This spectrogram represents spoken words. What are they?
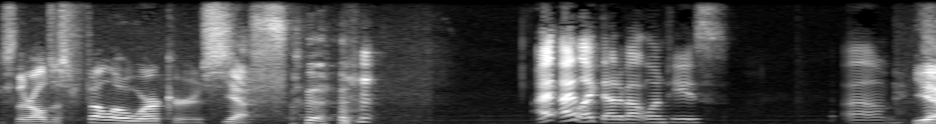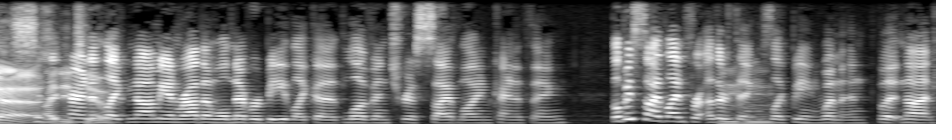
So they're all just fellow workers. Yes. I, I like that about One Piece. Um, Yeah. Because I it do kind of like Nami and Robin will never be like a love interest sideline kind of thing. They'll be sidelined for other Mm-hmm. things like being women, but not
